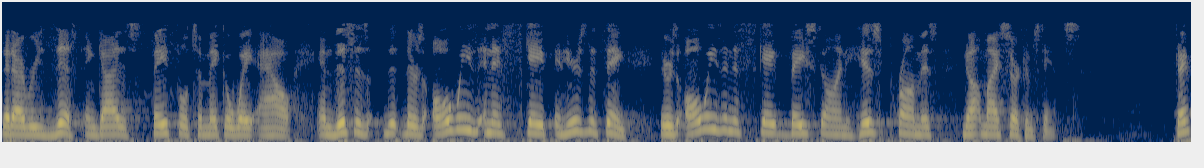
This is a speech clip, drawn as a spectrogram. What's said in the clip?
That I resist, and God is faithful to make a way out. And this is, there's always an escape. And here's the thing there's always an escape based on His promise, not my circumstance. Okay?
